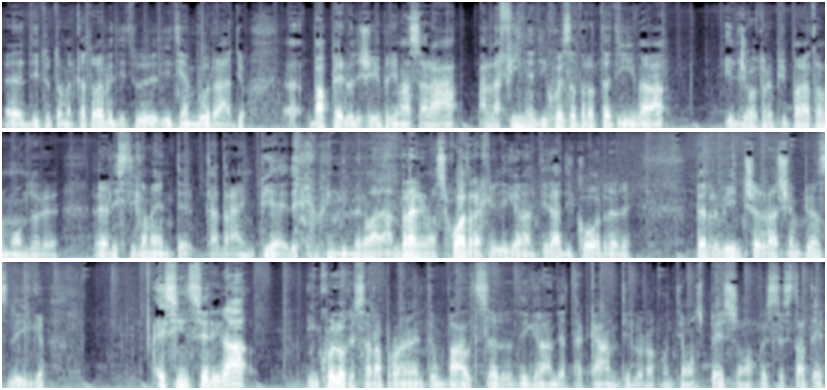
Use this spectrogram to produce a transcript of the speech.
eh, di tutto Mercato Web e di, di TMV Radio. Eh, Bappé, lo dicevi prima, sarà alla fine di questa trattativa il giocatore più pagato al mondo realisticamente cadrà in piedi quindi meno male andrà in una squadra che gli garantirà di correre per vincere la Champions League e si inserirà in quello che sarà probabilmente un valzer dei grandi attaccanti, lo raccontiamo spesso, ma quest'estate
